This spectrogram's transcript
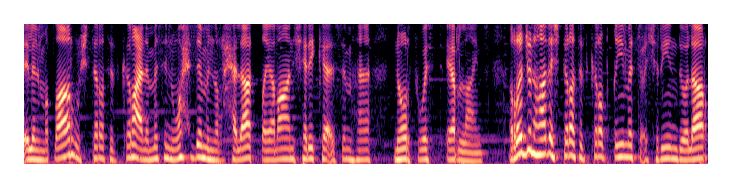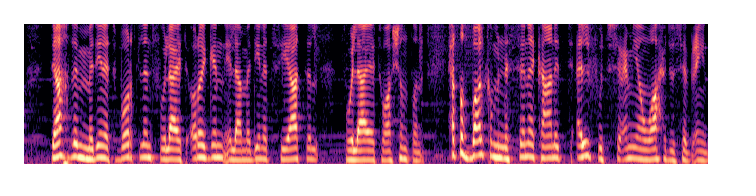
إلى المطار واشترى تذكرة على متن واحدة من رحلات طيران شركة اسمها Northwest Airlines الرجل هذا اشترى تذكرة بقيمة 20 دولار تاخذه من مدينة بورتلاند في ولاية أوريغون إلى مدينة سياتل. في ولاية واشنطن. حطوا في بالكم إن السنة كانت 1971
